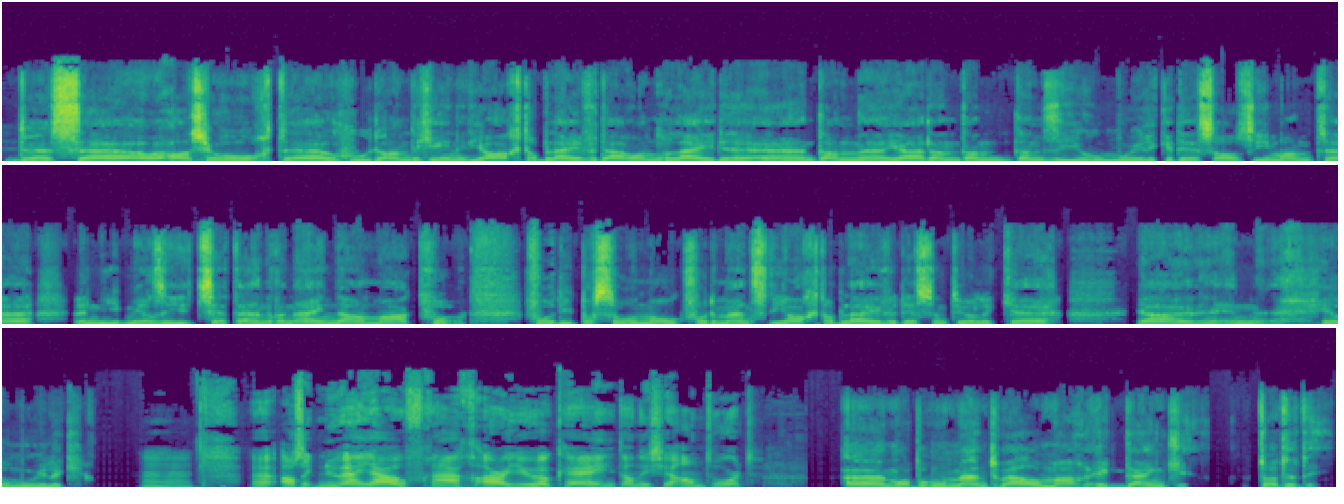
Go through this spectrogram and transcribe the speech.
dus uh, als je hoort uh, hoe dan degenen die achterblijven daaronder lijden, uh, dan, ja, dan, dan, dan zie je hoe moeilijk het is als iemand niet meer ziet zitten en er een einde aan maakt. Voor, voor die persoon, maar ook voor de mensen die achterblijven. Dat is natuurlijk ja, in, heel moeilijk. Mm -hmm. als ik nu aan jou vraag, are you okay? Dan is je antwoord? Um, op het moment wel, maar ik denk dat het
